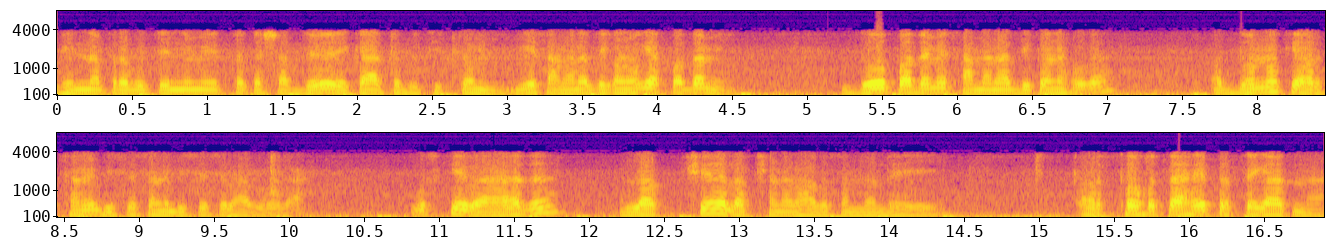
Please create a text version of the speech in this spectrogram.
भिन्न प्रवृत्ति निमित्त का शब्द एकार्थ बुद्धित्व ये सामानाधिकरण हो गया पद में। दो पद में सामानाधिकरण होगा और दोनों के अर्थ में विशेषण विशेष भाव होगा। उसके बाद लक्ष्य लक्षण भाव संबंध है। अर्थ होता है प्रत्येगात्मा।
